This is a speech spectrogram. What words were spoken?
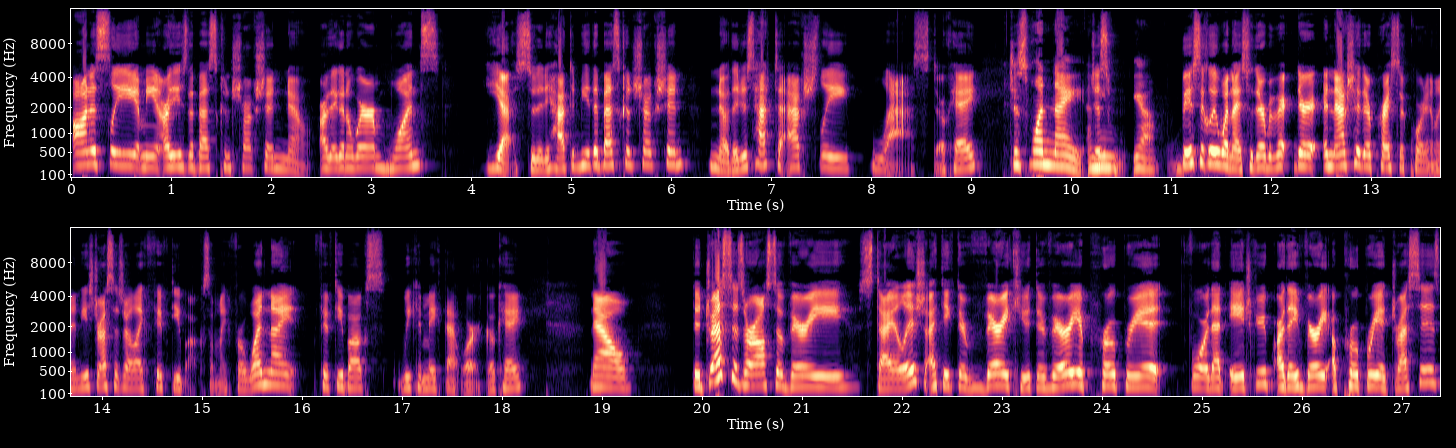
honestly, I mean, are these the best construction? No. Are they going to wear them once? Yes. So did they have to be the best construction? No. They just have to actually last. Okay Just one night. I Just- mean, yeah. basically one night. So they're they're and actually they're priced accordingly. These dresses are like fifty bucks. I'm like for one night, fifty bucks, we can make that work. Okay. Now, the dresses are also very stylish. I think they're very cute. They're very appropriate for that age group. Are they very appropriate dresses?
